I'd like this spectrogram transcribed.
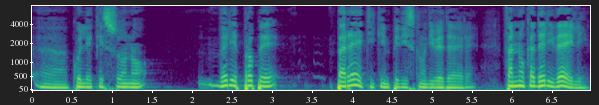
uh, quelle che sono vere e proprie pareti che impediscono di vedere, fanno cadere i veli.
